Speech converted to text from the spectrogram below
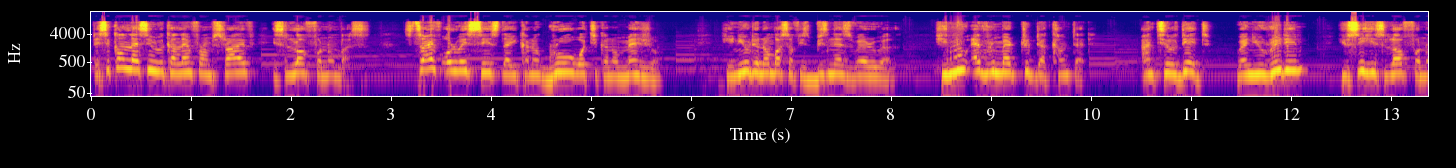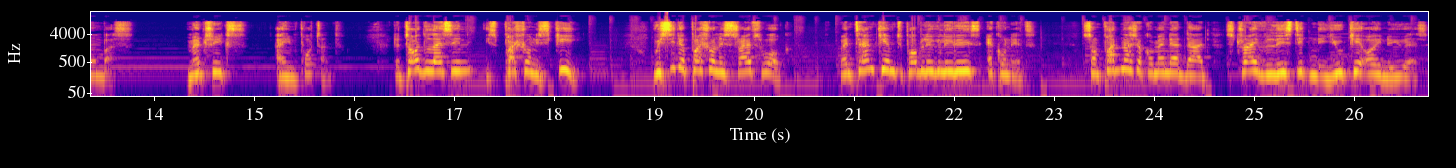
The second lesson we can learn from Strive is love for numbers. Strive always says that you cannot grow what you cannot measure. He knew the numbers of his business very well. He knew every metric that counted. Until date, when you read him, you see his love for numbers. Metrics are important. The third lesson is passion is key. We see the passion in Strive's work. When time came to publicly list Econet, some partners recommended that Strive list it in the UK or in the US,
